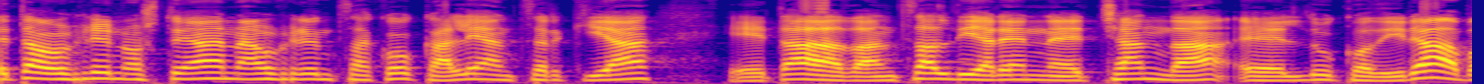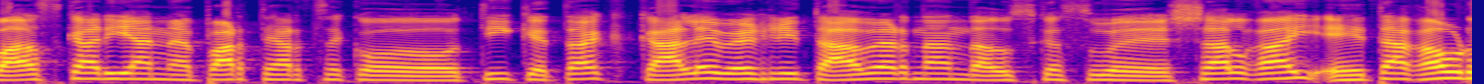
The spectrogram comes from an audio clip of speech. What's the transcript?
eta horren ostean aurrentzako kalean zerkia eta dantzaldiaren txanda helduko dira. Bazkarian parte hartzeko tiketak kale berri tabernan dauzkezue salgai eta gaur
